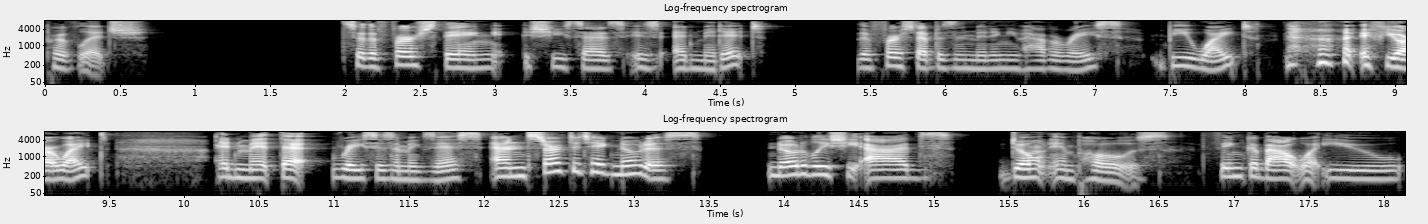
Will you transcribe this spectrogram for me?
privilege? So, the first thing she says is admit it. The first step is admitting you have a race. Be white if you are white admit that racism exists and start to take notice. Notably, she adds, don't impose. Think about what you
